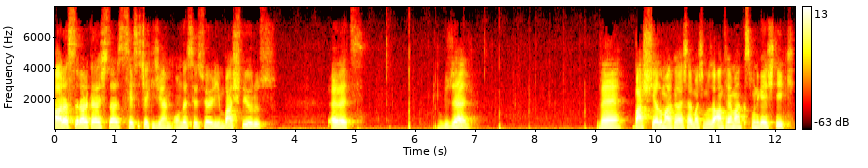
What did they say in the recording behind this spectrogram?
Ara sıra arkadaşlar sesi çekeceğim. Onu da size söyleyeyim. Başlıyoruz. Evet. Güzel. Ve başlayalım arkadaşlar maçımıza. Antrenman kısmını geçtik.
